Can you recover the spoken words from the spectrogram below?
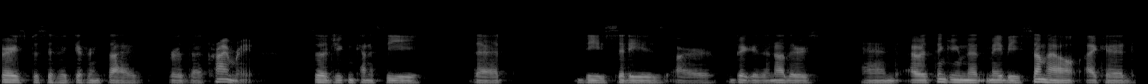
very specific different size for the crime rate, so that you can kind of see that these cities are bigger than others. And I was thinking that maybe somehow I could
